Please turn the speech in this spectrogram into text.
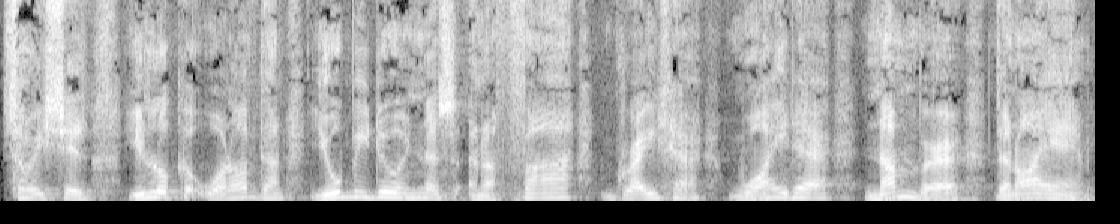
So he says, You look at what I've done, you'll be doing this in a far greater, wider number than I am.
